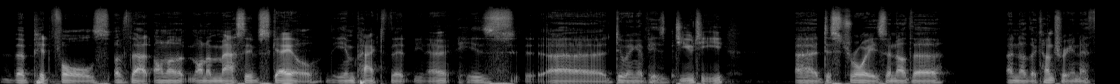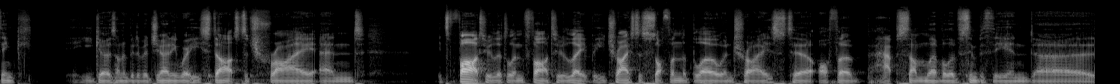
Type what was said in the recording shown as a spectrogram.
the pitfalls of that on a on a massive scale. The impact that you know his uh, doing of his duty uh, destroys another another country, and I think he goes on a bit of a journey where he starts to try and it's far too little and far too late, but he tries to soften the blow and tries to offer perhaps some level of sympathy and uh,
